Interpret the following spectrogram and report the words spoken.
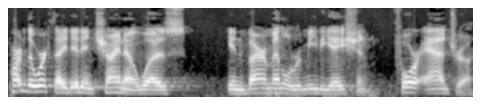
part of the work that I did in China was environmental remediation for ADRA.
